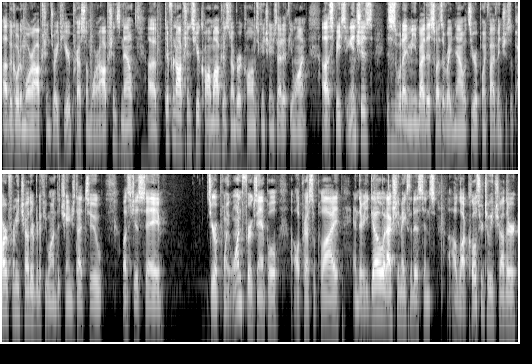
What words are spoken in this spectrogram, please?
uh, but go to more options right here, press on more options. Now, uh, different options here, column options, number of columns, you can change that if you want. Uh, spacing inches, this is what I mean by this. So as of right now, it's 0.5 inches apart from each other, but if you wanted to change that to, let's just say 0.1 for example, I'll press apply and there you go. It actually makes the distance a lot closer to each other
